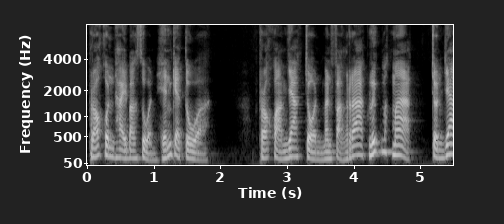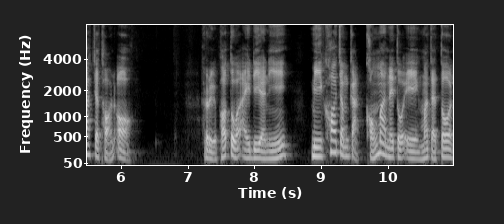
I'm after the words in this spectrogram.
เพราะคนไทยบางส่วนเห็นแก่ตัว เพราะความยากจนมันฝังรากลึกมาก ๆ จนยากจะถอนออก หรือเพราะตัวไอเดียนี้มีข้อจำกัดของมันในตัวเองมาแต่ต้น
